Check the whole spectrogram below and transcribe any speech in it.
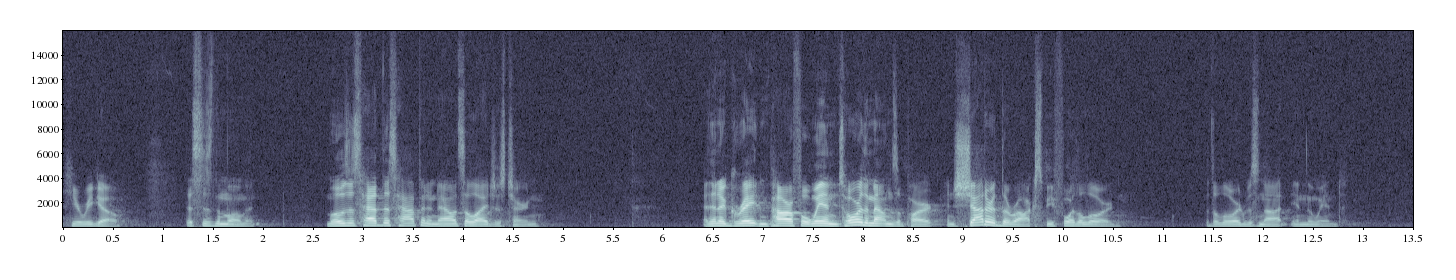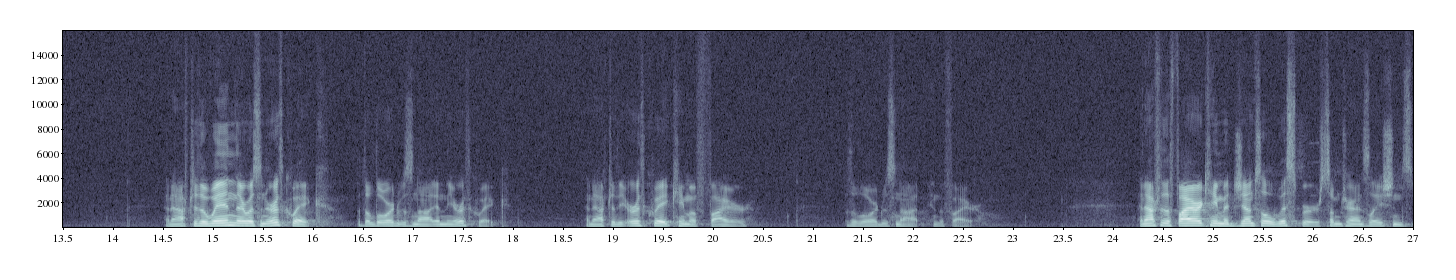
Here we go. This is the moment. Moses had this happen, and now it's Elijah's turn. And then a great and powerful wind tore the mountains apart and shattered the rocks before the Lord. But the Lord was not in the wind. And after the wind, there was an earthquake, but the Lord was not in the earthquake. And after the earthquake came a fire, but the Lord was not in the fire. And after the fire came a gentle whisper. Some translations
